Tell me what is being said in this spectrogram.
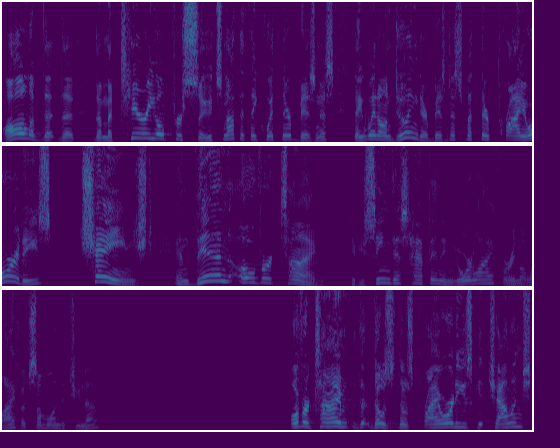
all of the, the, the material pursuits. Not that they quit their business, they went on doing their business, but their priorities changed. And then over time, have you seen this happen in your life or in the life of someone that you know? Over time, th- those, those priorities get challenged.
